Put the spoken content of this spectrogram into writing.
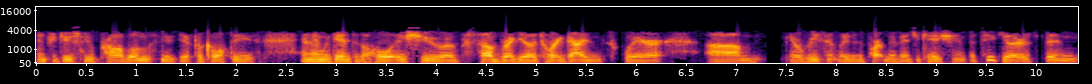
introduce new problems, new difficulties, and then we get into the whole issue of sub-regulatory guidance, where um, you know recently the Department of Education in particular has been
